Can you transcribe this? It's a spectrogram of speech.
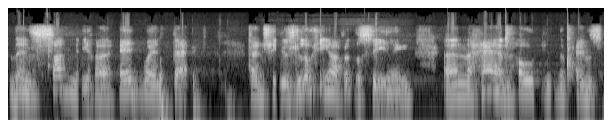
And then suddenly her head went back and she was looking up at the ceiling, and the hand holding the pencil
